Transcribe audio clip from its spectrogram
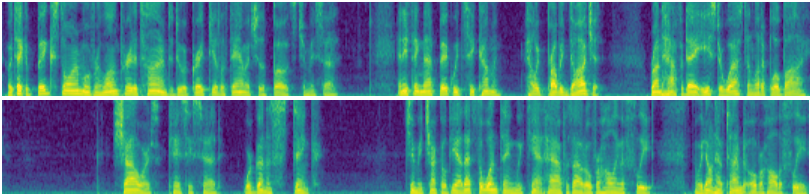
It would take a big storm over a long period of time to do a great deal of damage to the boats, Jimmy said. Anything that big we'd see coming. Hell, we'd probably dodge it. Run half a day east or west and let it blow by. Showers, Casey said. We're gonna stink. Jimmy chuckled. Yeah, that's the one thing we can't have without overhauling the fleet. And we don't have time to overhaul the fleet,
